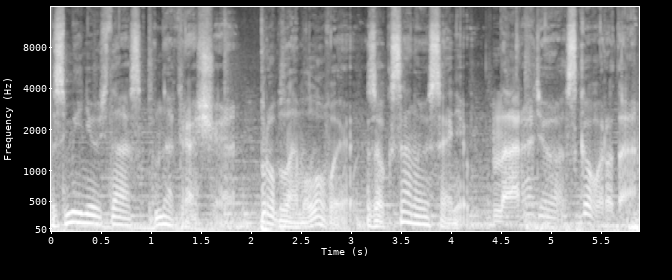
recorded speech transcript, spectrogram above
змінюють нас на краще. Проблемолови з Оксаною Сенів на радіо Сковорода.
